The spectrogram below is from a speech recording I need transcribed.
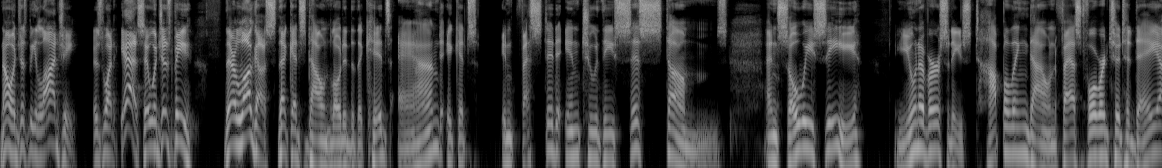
No, it'd just be logy. Is what. Yes, it would just be their logos that gets downloaded to the kids, and it gets infested into the systems. And so we see universities toppling down. Fast forward to today,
